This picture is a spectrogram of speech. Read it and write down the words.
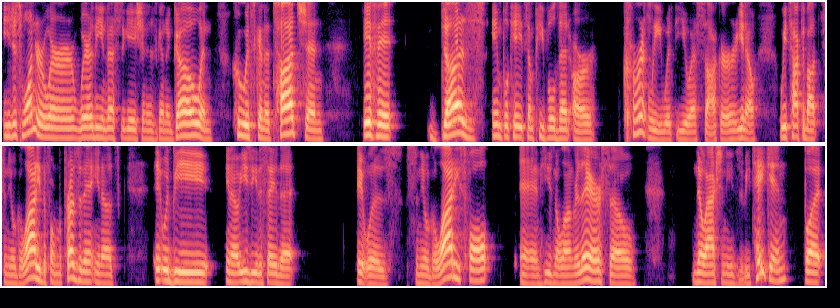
you just wonder where where the investigation is going to go and who it's going to touch. And if it does implicate some people that are currently with US soccer you know we talked about Sunil Gulati the former president you know it's it would be you know easy to say that it was Sunil Gulati's fault and he's no longer there so no action needs to be taken but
